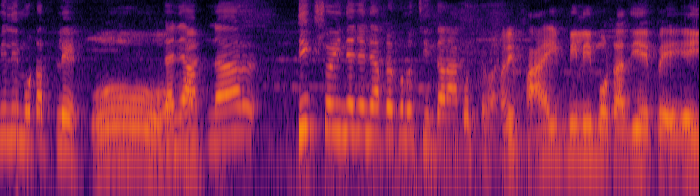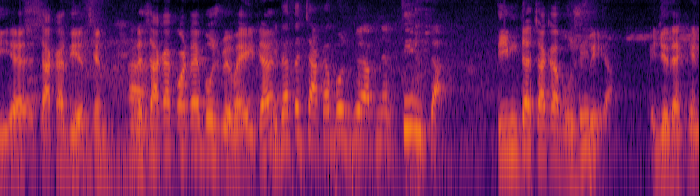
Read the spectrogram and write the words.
মিলি মোটা প্লেট ও জানি আপনার ঠিক সই নিয়ে জানি আপনার কোনো চিন্তা না করতে হয়। মানে ফাইভ মিলি মোটা দিয়ে এই চাকা দিয়েছেন। এটা হ্যাঁ। চাকা কটায় বসবে ভাই এটা এটাতে চাকা বসবে আপনার তিনটা। তিনটা চাকা বসবে। এই যে দেখেন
